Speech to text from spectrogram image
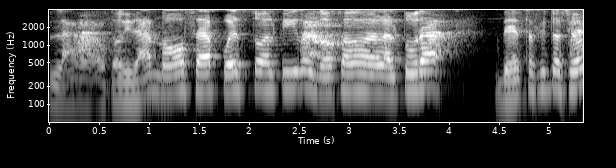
la autoridad no se ha puesto al tiro y no ha estado a la altura de esta situación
